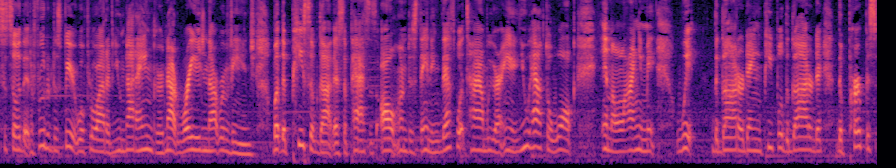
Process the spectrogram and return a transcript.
to, so that the fruit of the spirit will flow out of you not anger not rage not revenge but the peace of god that surpasses all understanding. That's what time we are in. You have to walk in alignment with the god ordained people the god ordained the purpose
